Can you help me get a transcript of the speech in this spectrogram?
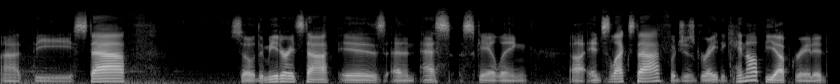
at the staff. So the meteorite staff is an S scaling uh, intellect staff, which is great. It cannot be upgraded,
